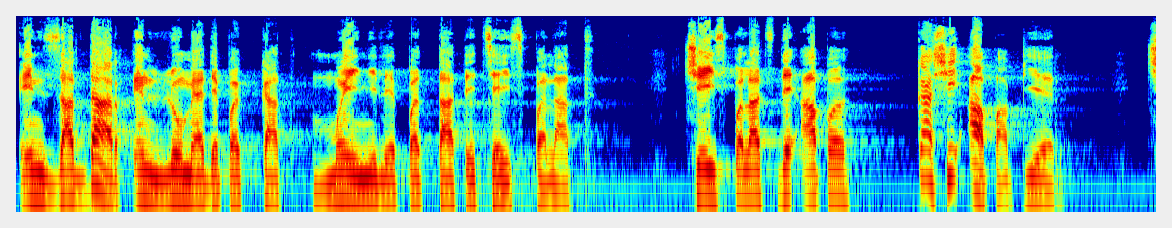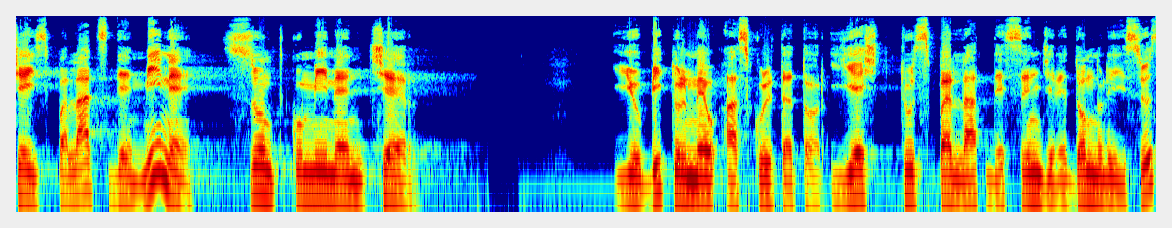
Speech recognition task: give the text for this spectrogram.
În zadar, în lumea de păcat, mâinile pătate ți-ai spălat. Cei spălați de apă, ca și apa pierd. Cei spălați de mine, sunt cu mine în cer. Iubitul meu ascultător, ești tu spălat de sângele Domnului Isus?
